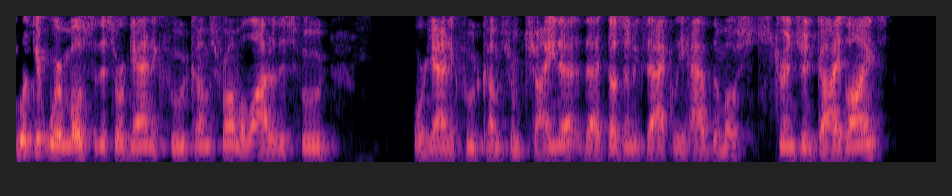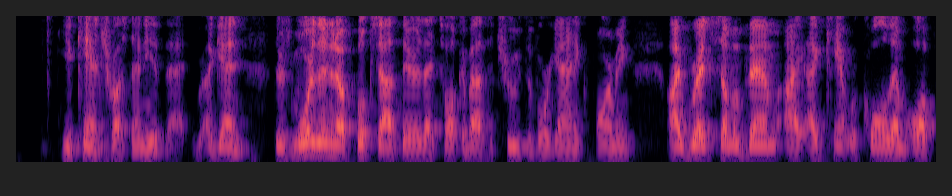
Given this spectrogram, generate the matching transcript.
look at where most of this organic food comes from, a lot of this food organic food comes from China that doesn't exactly have the most stringent guidelines, you can't trust any of that. Again, there's more than enough books out there that talk about the truth of organic farming. I've read some of them. I, I can't recall them off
